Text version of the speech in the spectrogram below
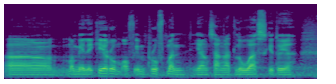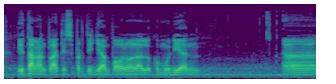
uh, memiliki room of improvement yang sangat luas gitu ya. Di tangan pelatih seperti Jampolo lalu kemudian uh,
